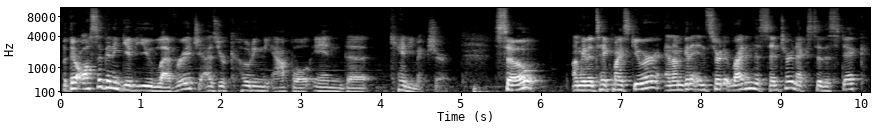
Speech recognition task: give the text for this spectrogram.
but they're also gonna give you leverage as you're coating the apple in the candy mixture. So I'm gonna take my skewer and I'm gonna insert it right in the center next to the stick.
